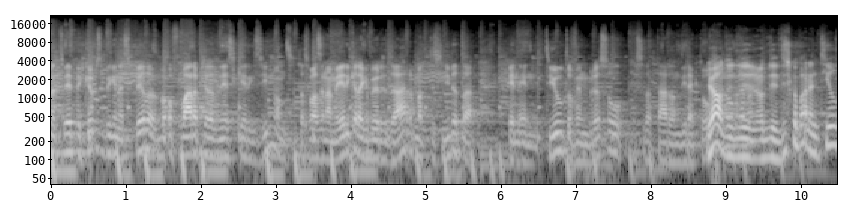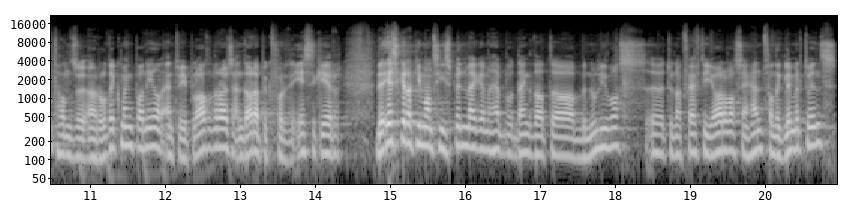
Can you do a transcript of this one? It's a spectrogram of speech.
Dan met twee pick-ups beginnen spelen? Of waar heb je dat de eerste keer gezien? Want dat was in Amerika, dat gebeurde daar. Maar het is niet dat dat in, in Tielt of in Brussel, ze dat daar dan direct over Ja, de, de- op de discobar in Tielt hadden ze een Rodekmeng-paneel en twee platendraaiers. En daar heb ik voor de eerste keer... De eerste keer dat ik iemand zien spinbaggen heb, ik denk dat dat Benouli was, eh, toen ik 15 jaar was in Gent, van de Glimmer Twins.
